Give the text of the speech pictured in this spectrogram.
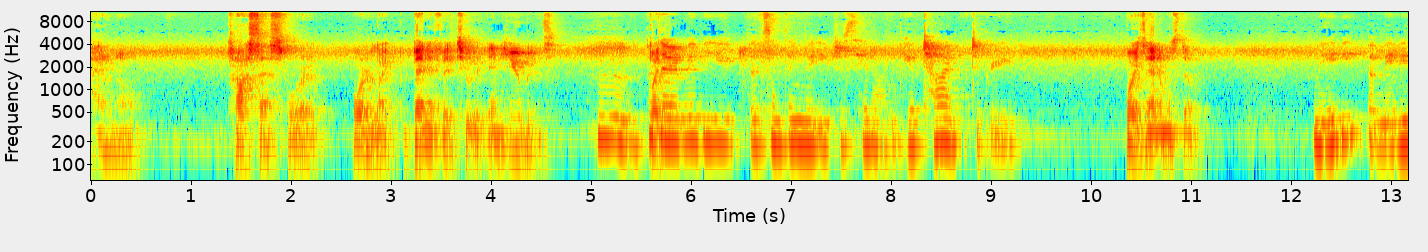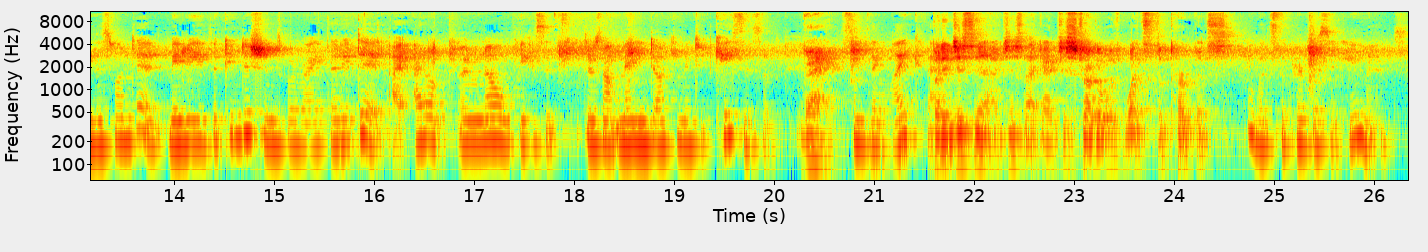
I don't know process for it or like benefit to it in humans. Hmm. But, But- there, maybe you, that's something that you just hit on. We have time to grieve. Whereas animals don't. Maybe, but maybe this one did. Maybe the conditions were right that it did. I, I don't I don't know because it's, there's not many documented cases of Right. something like that. But it just I just like I just struggle with what's the purpose. What's the purpose in humans?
